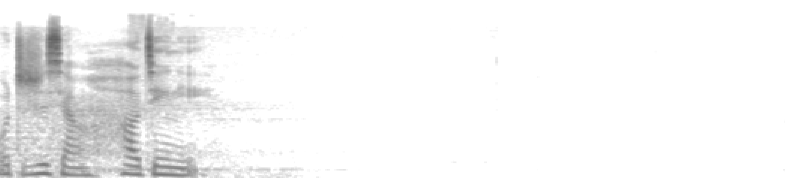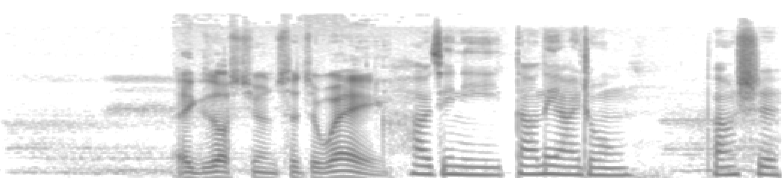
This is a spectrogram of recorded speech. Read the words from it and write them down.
我只是想耗尽你 such a way 耗尽你到那样一种方式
